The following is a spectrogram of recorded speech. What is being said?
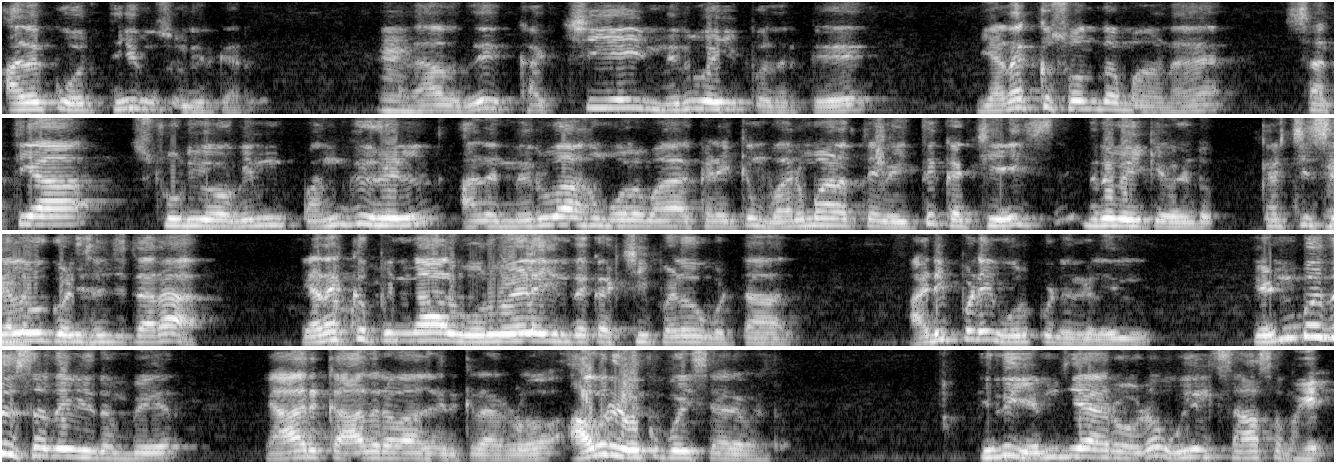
அதுக்கு ஒரு தீர்வு சொல்லியிருக்காரு. அதாவது கட்சியை நிர்வகிப்பதற்கு எனக்கு சொந்தமான சத்யா ஸ்டுடியோவின் பங்குகள் அதன் நிர்வாகம் மூலமாக கிடைக்கும் வருமானத்தை வைத்து கட்சியை நிர்வகிக்க வேண்டும். கட்சி செலவுக்கு வழி செஞ்சுட்டாரா? எனக்கு பின்னால் ஒருவேளை இந்த கட்சி பிளவுபட்டால் அடிப்படை உறுப்பினர்களில் எண்பது சதவீதம் பேர் யாருக்கு ஆதரவாக இருக்கிறார்களோ அவர்களுக்கு போய் சேர வேண்டும். இது எம்ஜிஆரோட உயிர் சாசனம். உயிர்.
